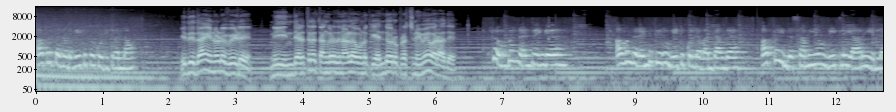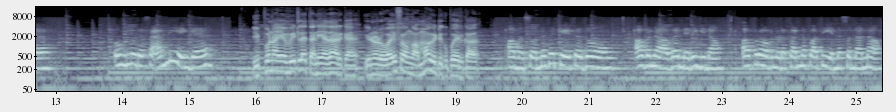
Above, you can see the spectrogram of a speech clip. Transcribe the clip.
அப்புறம் தன்னோட வீட்டுக்கு கூட்டிட்டு வந்தான். இதுதான் என்னோட வீடு. நீ இந்த இடத்துல தங்குறதுனால உனக்கு எந்த ஒரு பிரச்சனையுமே வராது. ரொம்ப நன்றிங்க. அவங்க ரெண்டு பேரும் வீட்டுக்குள்ள வந்தாங்க. அப்ப இந்த சமயம் வீட்ல யாரும் இல்ல. உங்களோட ஃபேமிலி எங்க? இப்போ நான் என் வீட்டில் தனியாக தான் இருக்கேன். என்னோட ஒய்ஃப் அவங்க அம்மா வீட்டுக்கு போயிருக்கா. அவன் சொன்னதை கேட்டதும் அவனை அவன் நெருங்கினான். அப்புறம் அவனோட கண்ணை பார்த்து என்ன சொன்னான்னா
